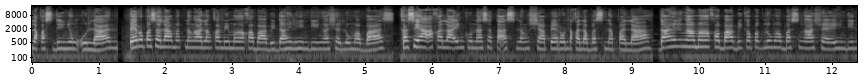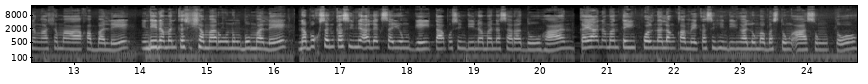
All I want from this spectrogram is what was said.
malakas din yung ulan. Pero pasalamat na nga lang kami mga kababi dahil hindi nga siya lumabas. Kasi aakalain ko nasa taas lang siya pero nakalabas na pala. Dahil nga mga kababi kapag lumabas nga siya eh, hindi na nga siya makakabalik. Hindi naman kasi siya marunong bumalik. Nabuksan kasi ni Alexa yung gate tapos hindi naman nasaraduhan. Kaya naman thankful na lang kami kasi hindi nga lumabas tong asong to.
